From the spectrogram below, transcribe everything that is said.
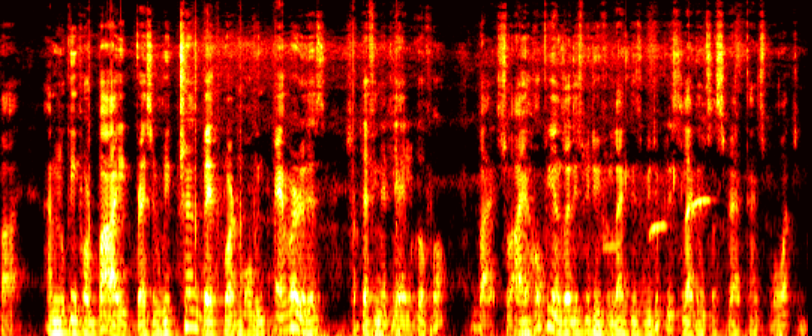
buy. I'm looking for buy. Price retrace back toward moving averages so definitely I'll go for buy. So I hope you enjoy this video. If you like this video please like and subscribe. Thanks for watching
